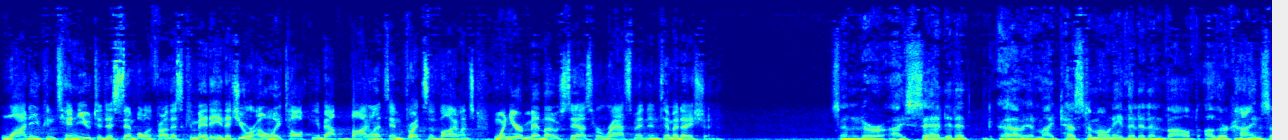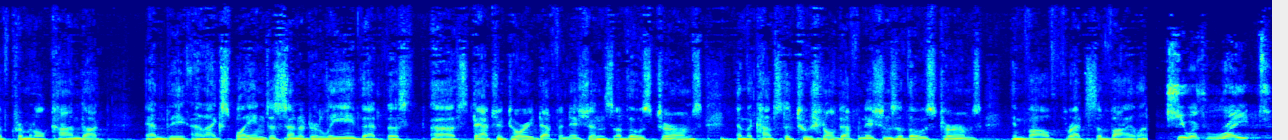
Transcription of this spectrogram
Why do you continue to dissemble in front of this committee that you are only talking about violence and threats of violence when your memo says harassment and intimidation? Senator, I said it, uh, in my testimony that it involved other kinds of criminal conduct and the and I explained to Senator Lee that the uh, statutory definitions of those terms and the constitutional definitions of those terms involve threats of violence. She was raped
